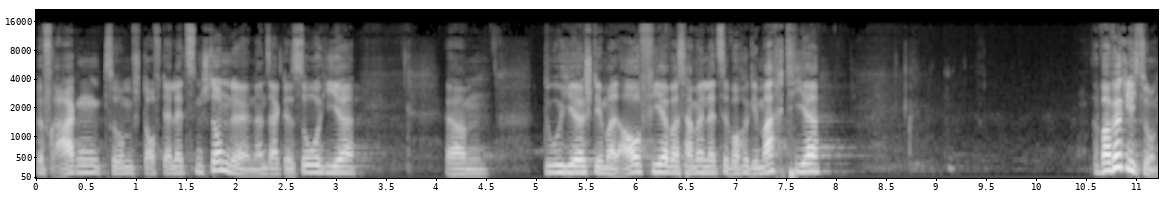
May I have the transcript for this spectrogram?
befragen zum Stoff der letzten Stunde. Und dann sagt er so hier, ähm, du hier, steh mal auf hier, was haben wir letzte Woche gemacht hier? War wirklich so.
